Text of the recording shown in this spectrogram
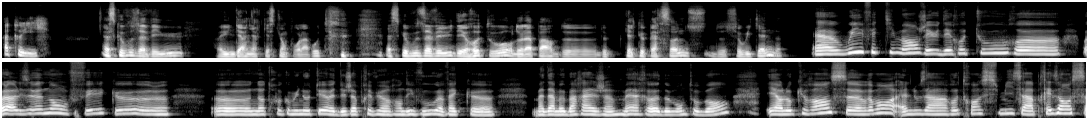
accueillis. Est-ce que vous avez eu, une dernière question pour la route, est-ce que vous avez eu des retours de la part de, quelques personnes de ce week-end? Euh, oui, effectivement, j'ai eu des retours. Euh, voilà, les événements ont fait que euh, notre communauté avait déjà prévu un rendez-vous avec Madame Barège, maire euh, de Montauban. Et en l'occurrence, euh, vraiment, elle nous a retransmis sa présence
